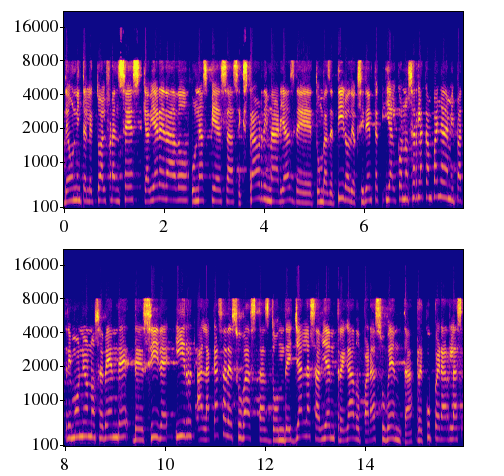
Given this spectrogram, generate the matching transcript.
de un intelectual francés que había heredado unas piezas extraordinarias de tumbas de tiro de Occidente y al conocer la campaña de mi patrimonio no se vende, decide ir a la casa de subastas donde ya las había entregado para su venta, recuperarlas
